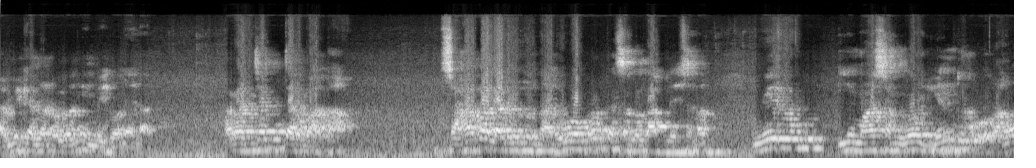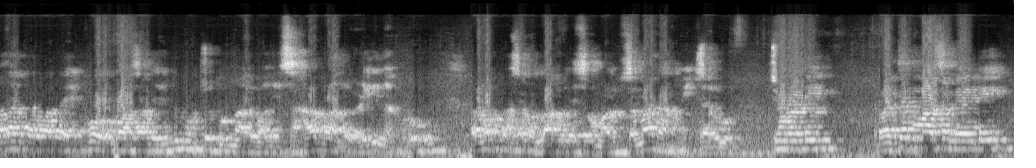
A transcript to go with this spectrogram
అరబీ క్యాలెండర్లోని ఎనిమిదో నెల. రజత్ తర్వాత సహాబాలు అడుగుతున్నారు ఓ ప్రవక్త సల్లల్లాహు మీరు ఈ మాసంలో ఎందుకు రమదాన్ తర్వాత ఎక్కువ ఉపవాసాలు ఎందుకు ఉంచుతున్నారు? అని సహాబాలు అడిగినప్పుడు ప్రవక్త సల్లల్లాహు వారు సమాధానం ఇచ్చారు. చూడండి రజం మాసం ఏంటి?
